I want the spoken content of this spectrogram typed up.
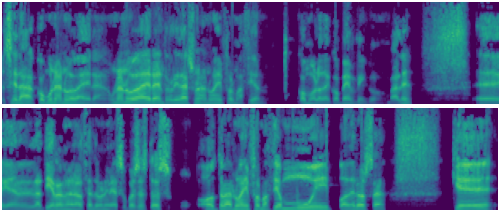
será como una nueva era. Una nueva era en realidad es una nueva información, como lo de Copérnico, ¿vale? Eh, la Tierra no era el centro del universo. Pues esto es otra nueva información muy poderosa que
